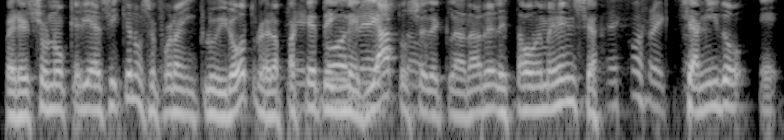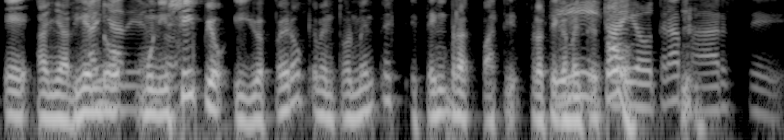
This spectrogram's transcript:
pero eso no quería decir que no se fueran a incluir otros, era para Es que de inmediato se declarara el estado de emergencia. es correcto. Se han ido eh, eh, añadiendo, Añadiendo. municipios y yo espero que eventualmente estén prácticamente y todos. hay otra parte,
